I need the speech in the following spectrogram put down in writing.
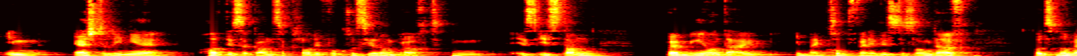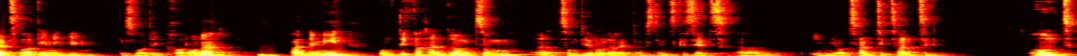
In erster Linie hat es eine ganz klare Fokussierung braucht. Es ist dann bei mir und auch in meinem Kopf, wenn ich das so sagen darf, hat es nur mehr zwei Themen gegeben. Das war die Corona-Pandemie und die Verhandlung zum, äh, zum Tiroler Rettungsdienstgesetz äh, im Jahr 2020. Und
